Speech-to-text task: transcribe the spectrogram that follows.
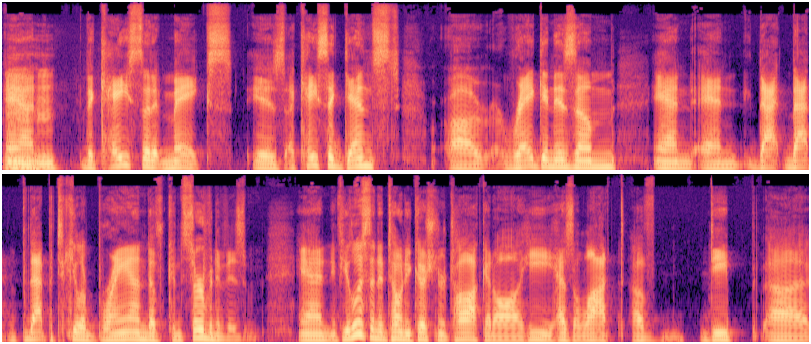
And Mm-hmm. the case that it makes is a case against uh, Reaganism and and that that that particular brand of conservatism. And if you listen to Tony Kushner talk at all, he has a lot of deep uh,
